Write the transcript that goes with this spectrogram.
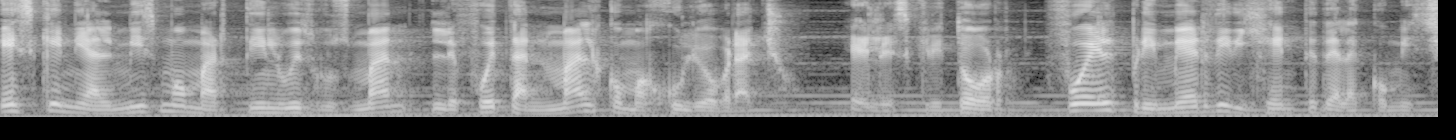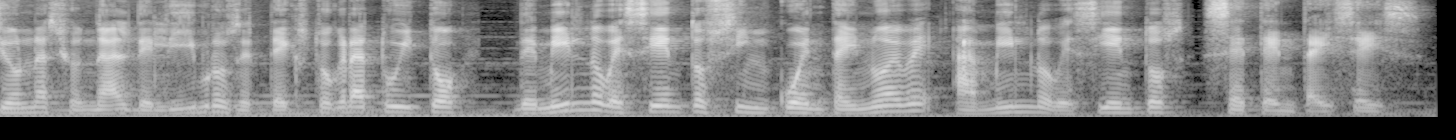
es que ni al mismo Martín Luis Guzmán le fue tan mal como a Julio Bracho. El escritor fue el primer dirigente de la Comisión Nacional de Libros de Texto Gratuito de 1959 a 1976.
